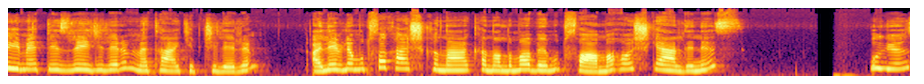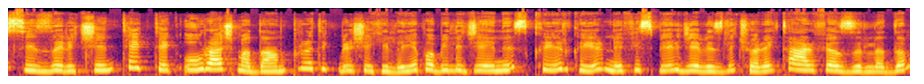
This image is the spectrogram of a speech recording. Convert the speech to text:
kıymetli izleyicilerim ve takipçilerim. Alevle Mutfak Aşkına kanalıma ve mutfağıma hoş geldiniz. Bugün sizler için tek tek uğraşmadan pratik bir şekilde yapabileceğiniz kıyır kıyır nefis bir cevizli çörek tarifi hazırladım.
